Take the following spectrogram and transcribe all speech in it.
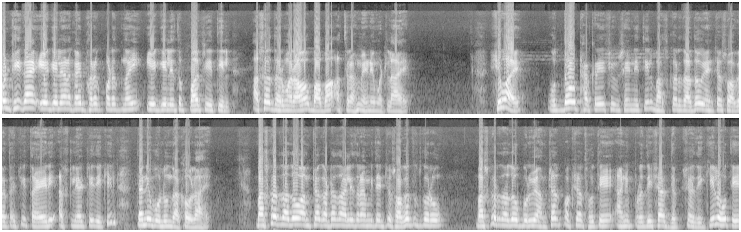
पण ठीक आहे एक गेल्यानं काही फरक पडत नाही एक गेले तर पाच येतील असं धर्मराव बाबा अत्राम यांनी म्हटलं आहे. शिवाय उद्धव ठाकरे शिवसेनेतील भास्कर जाधव यांच्या स्वागताची तयारी असल्याचे देखील त्यांनी बोलून दाखवलं आहे. भास्कर जाधव आमच्या गटात आले तर आम्ही त्यांचे स्वागतच करू. भास्कर जाधव पूर्वी आमच्याच पक्षात होते आणि प्रदेशाध्यक्ष देखील होते.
